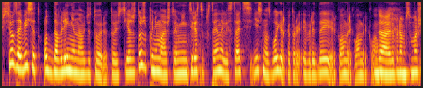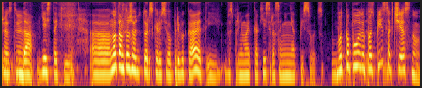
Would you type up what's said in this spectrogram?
Все зависит от давления на аудиторию. То есть я же тоже понимаю, что мне интересно постоянно листать. Есть у нас блогер, который everyday реклама, реклама, реклама. Да, это прям сумасшествие. Да, есть такие. А, Но там тоже аудитория, скорее всего, привыкает и воспринимает как есть, раз они не отписываются. Вот по поводу подписок, честно,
